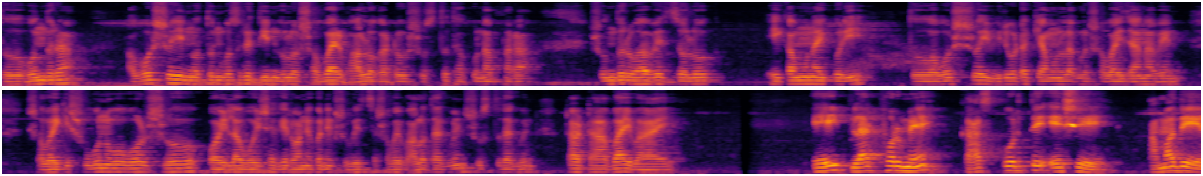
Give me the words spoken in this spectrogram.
তো বন্ধুরা, অবশ্যই নতুন বছরের দিনগুলো সবার ভালো কাটুক, সুস্থ থাকুন আপনারা, সুন্দরভাবে চলুক, এই কামনাই করি। তো অবশ্যই ভিডিওটা কেমন লাগল সবাই জানাবেন। সবাইকে শুভ নববর্ষ, পয়লা বৈশাখের অনেক অনেক শুভেচ্ছা, সবাই ভালো থাকবেন, সুস্থ থাকবেন। টাটা, বাই বাই। এই প্ল্যাটফর্মে কাজ করতে এসে আমাদের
